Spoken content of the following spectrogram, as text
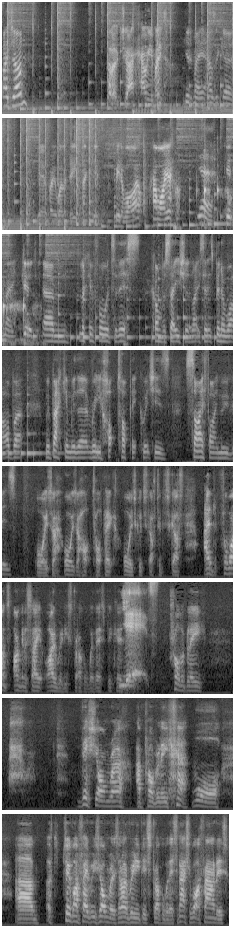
Hi, John. Hello, Jack. How are you, mate? Good, mate. How's it going? Yeah, very well indeed. Thank you. Been a while. How are you? Yeah, good, mate. Good. Um, looking forward to this conversation. Like you said, it's been a while, but we're back in with a really hot topic, which is sci-fi movies. Always a always a hot topic. Always good stuff to discuss. And for once, I'm going to say I really struggle with this because Yes. probably this genre and probably war um, are two of my favourite genres, and I really did struggle with this. And actually, what I found is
